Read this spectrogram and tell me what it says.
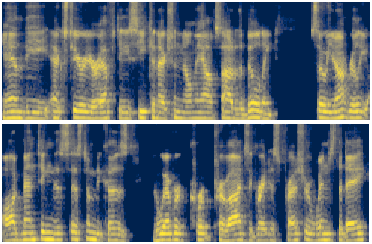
and the exterior FDC connection on the outside of the building. So you're not really augmenting the system because whoever provides the greatest pressure wins the day.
